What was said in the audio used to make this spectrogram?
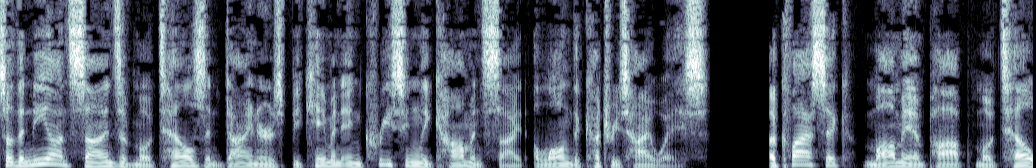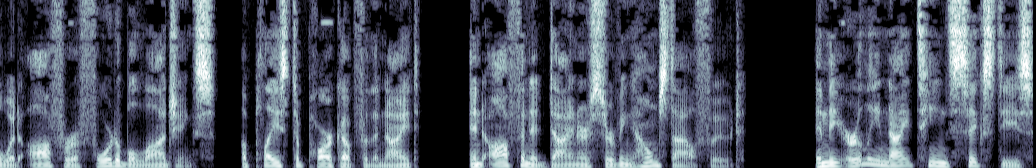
So the neon signs of motels and diners became an increasingly common sight along the country's highways. A classic mom-and-pop motel would offer affordable lodgings, a place to park up for the night, and often a diner serving homestyle food. In the early 1960s,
